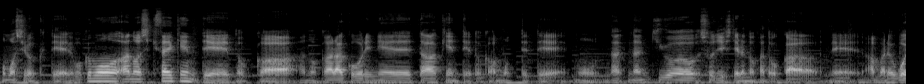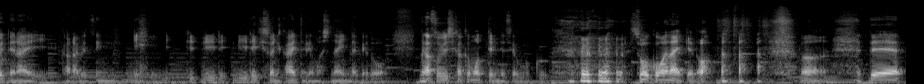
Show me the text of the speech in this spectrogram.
面白くて、僕もあの色彩検定とか、あのカラーコーディネーター検定とか持ってて、もう何級を所持してるのかとかね、あんまり覚えてないから別に 履歴書に書いたりもしないんだけど、なんかそういう資格持ってるんですよ、僕。証拠はないけど。うん。で、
